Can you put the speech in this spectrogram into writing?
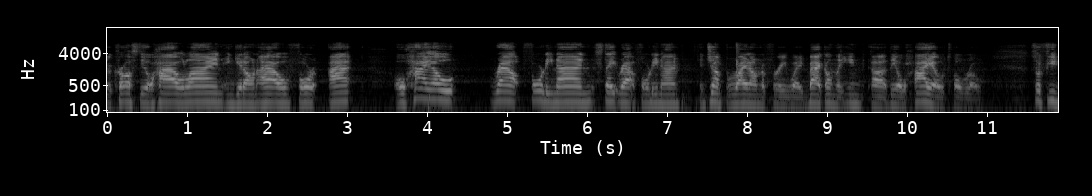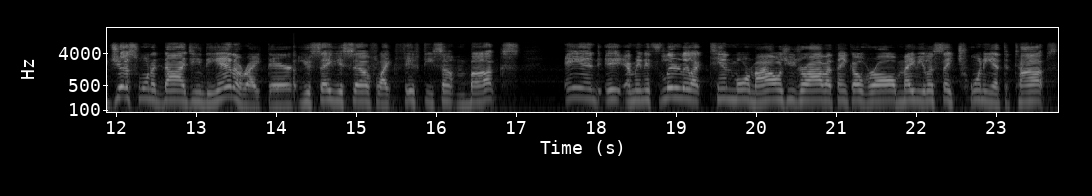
across the Ohio line and get on Ohio for I, Ohio Route 49, State Route 49, and jump right on the freeway back on the uh, the Ohio toll road. So if you just want to dodge Indiana right there, you save yourself like 50 something bucks and it, I mean it's literally like 10 more miles you drive I think overall. Maybe let's say 20 at the tops.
